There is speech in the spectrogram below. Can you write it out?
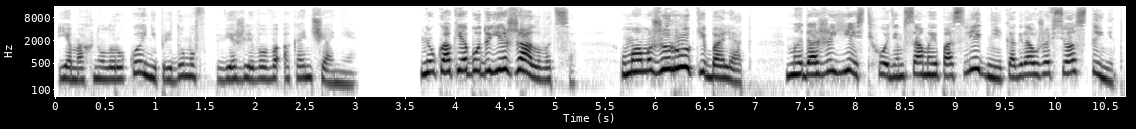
Я махнула рукой, не придумав вежливого окончания. «Ну как я буду ей жаловаться? У мамы же руки болят. Мы даже есть ходим самые последние, когда уже все остынет.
